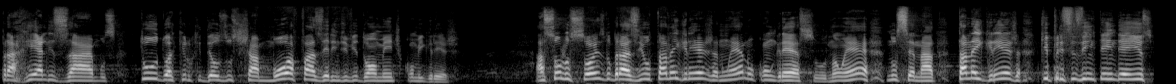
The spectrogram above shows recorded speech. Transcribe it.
para realizarmos tudo aquilo que Deus nos chamou a fazer individualmente como igreja. As soluções do Brasil estão tá na igreja, não é no Congresso, não é no Senado, está na igreja que precisa entender isso.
